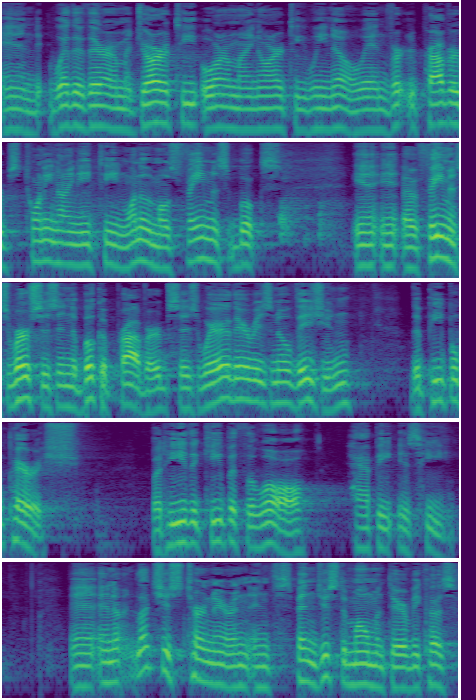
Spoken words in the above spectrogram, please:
And whether they're a majority or a minority, we know. And Proverbs 29 18, one of the most famous books in, in, uh, famous verses in the book of Proverbs says, Where there is no vision, the people perish, but he that keepeth the law, happy is he. And, and uh, let's just turn there and, and, spend just a moment there because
